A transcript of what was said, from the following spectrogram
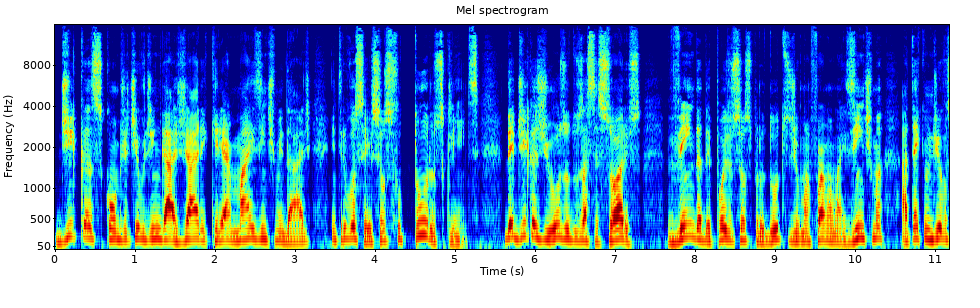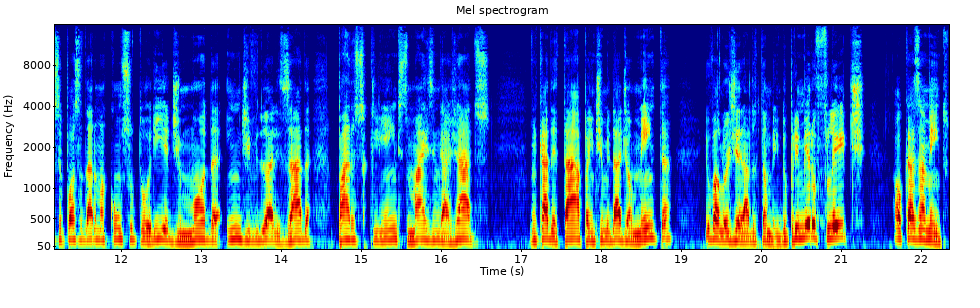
dicas com o objetivo de engajar e criar mais intimidade entre você e seus futuros clientes. Dê dicas de uso dos acessórios, venda depois os seus produtos de uma forma mais íntima, até que um dia você possa dar uma consultoria de moda individualizada para os clientes mais engajados. Em cada etapa, a intimidade aumenta e o valor gerado também. Do primeiro flerte ao casamento,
